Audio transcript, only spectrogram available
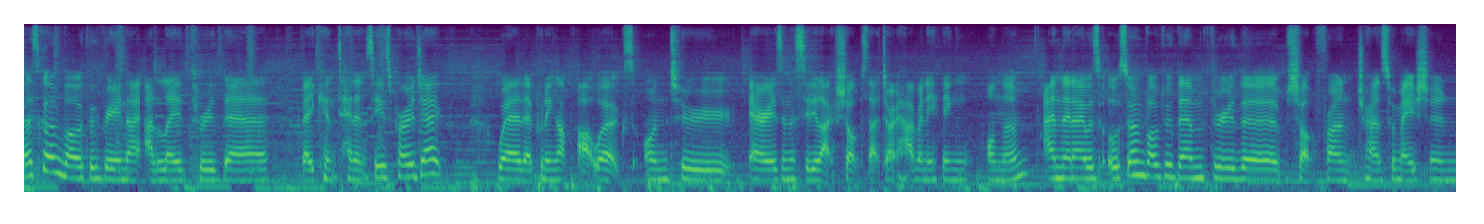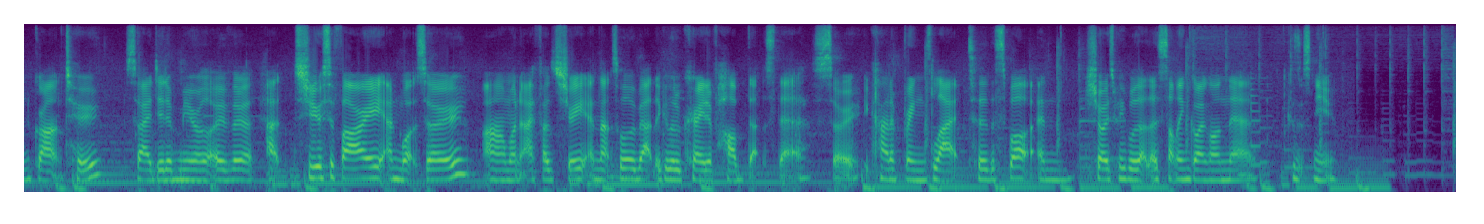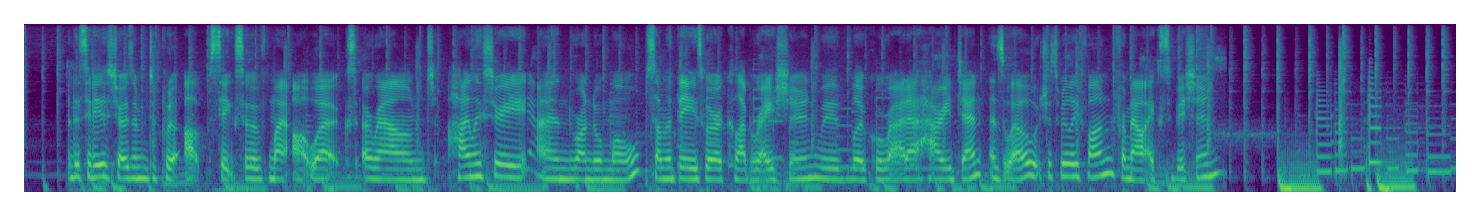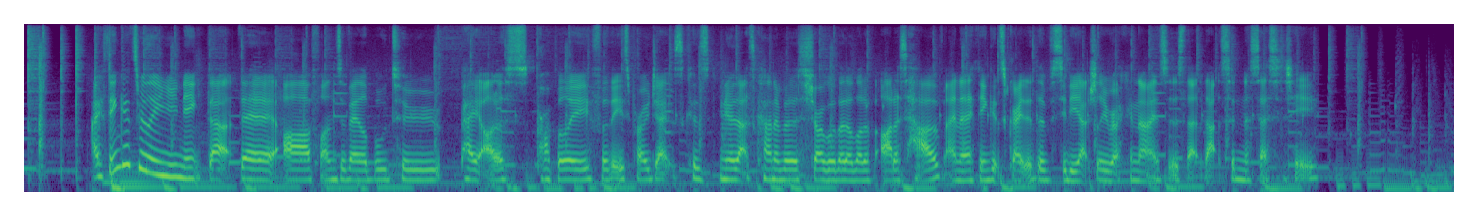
First got involved with Renew Adelaide through their vacant tenancies project where they're putting up artworks onto areas in the city like shops that don't have anything on them. And then I was also involved with them through the shopfront transformation grant too. So I did a mural over at Studio Safari and Watso um, on Ifould Street and that's all about the little creative hub that's there. So it kind of brings light to the spot and shows people that there's something going on there because it's new. The city has chosen to put up six of my artworks around Hindley Street and Rundle Mall. Some of these were a collaboration with local writer Harry Gent as well, which was really fun from our exhibition. I think it's really unique that there are funds available to pay artists properly for these projects because you know that's kind of a struggle that a lot of artists have and I think it's great that the city actually recognises that that's a necessity.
